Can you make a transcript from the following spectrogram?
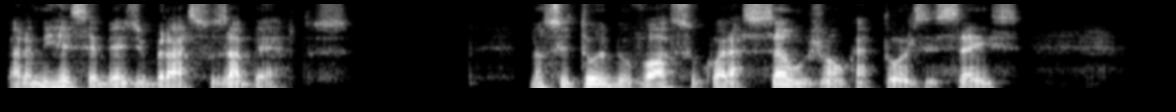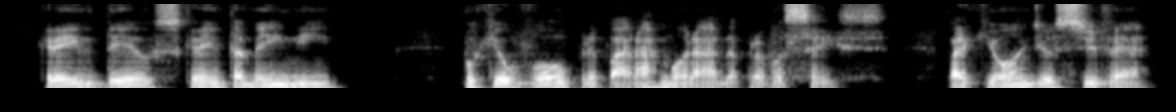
para me receber de braços abertos. Não se turbe o vosso coração, João 14, 6. Creio em Deus, creio também em mim, porque eu vou preparar morada para vocês, para que onde eu estiver,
